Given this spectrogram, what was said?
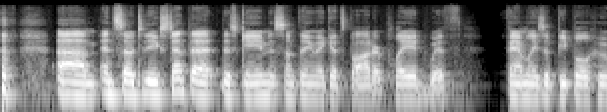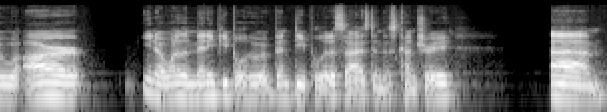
um, and so, to the extent that this game is something that gets bought or played with families of people who are, you know, one of the many people who have been depoliticized in this country, um,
